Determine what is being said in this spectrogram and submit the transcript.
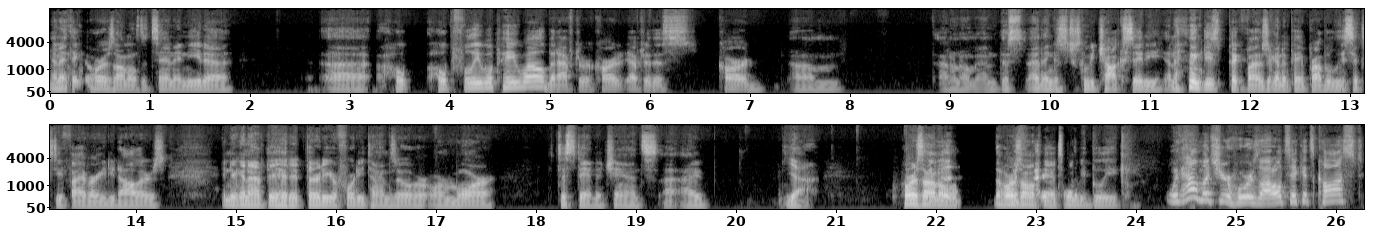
and I mm-hmm. think the horizontals it's in Anita uh, hope hopefully will pay well. But after a card after this card, um, I don't know, man. This I think it's just gonna be chalk city, and I think these pick fives are going to pay probably sixty five or eighty dollars, and you're going to have to hit it thirty or forty times over or more to stand a chance. I, I yeah, horizontal the, the horizontal pay it's going to be bleak. With how much your horizontal tickets cost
